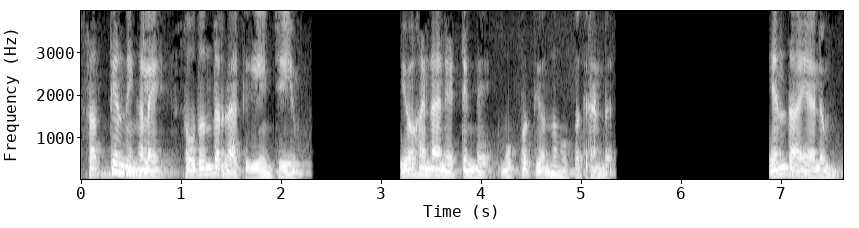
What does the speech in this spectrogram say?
സത്യം നിങ്ങളെ സ്വതന്ത്രരാക്കുകയും ചെയ്യും. യോഹന്നാൻ എട്ടിന്റെ മുപ്പത്തിയൊന്ന് മുപ്പത്തിരണ്ട്. എന്തായാലും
